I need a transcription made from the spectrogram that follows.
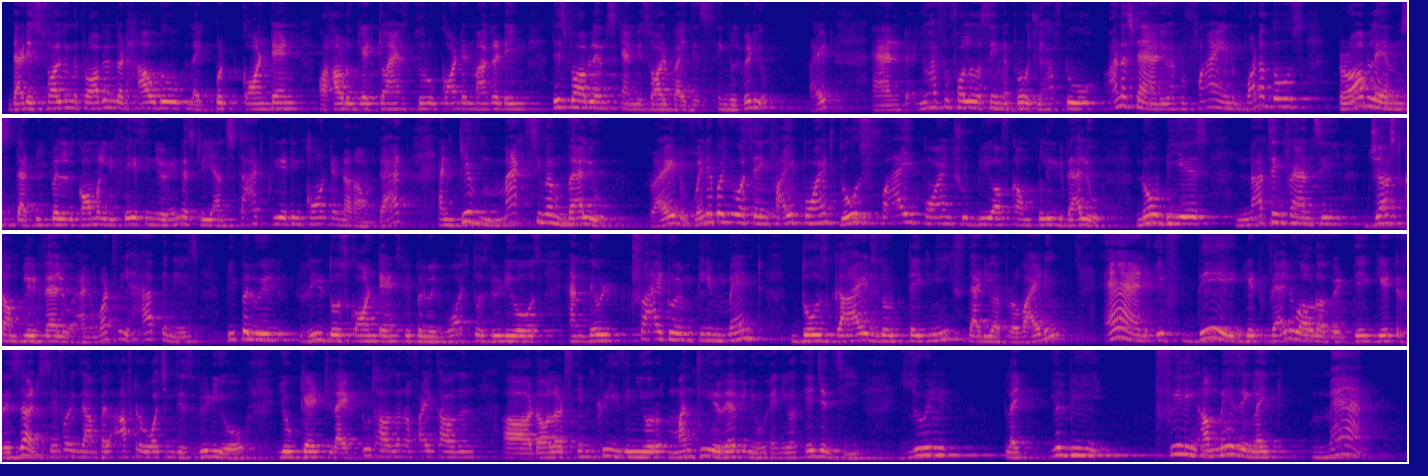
that is solving the problem that how to like put content or how to get clients through content marketing these problems can be solved by this single video right? And you have to follow the same approach. You have to understand you have to find what are those problems that people commonly face in your industry and start creating content around that and give maximum value right? Whenever you are saying 5 points those 5 points should be of complete value. No bs nothing fancy just complete value. And what will happen is people will read those contents people will watch those videos and they will try to implement those guides those techniques that you are providing. And if they get value out of it they get results. Say for example after watching this video you get like 2000 or 5000 uh, dollars increase in your monthly revenue in your agency. You will like you'll be feeling amazing like man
